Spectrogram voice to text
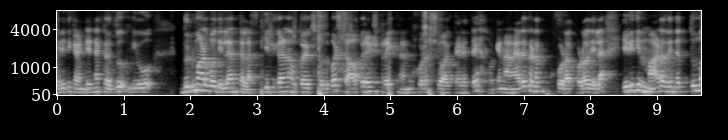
ಈ ರೀತಿ ಕಂಟೆಂಟ್ನ ಕದ್ದು ನೀವು ದುಡ್ಡು ಮಾಡ್ಬೋದಿಲ್ಲ ಅಂತಲ್ಲ ಸ್ಕಿಲ್ಗಳನ್ನ ಉಪಯೋಗಿಸ್ಬೋದು ಬಟ್ ಕಾಪರೇಟ್ ಸ್ಟ್ರೈಕ್ ನನಗೆ ಕೂಡ ಶೋ ಆಗ್ತಾ ಇರುತ್ತೆ ಓಕೆ ನಾನು ಯಾವುದೇ ಕಡೆ ಕೂಡ ಕೊಡೋದಿಲ್ಲ. ಈ ರೀತಿ ಮಾಡೋದ್ರಿಂದ ತುಂಬ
